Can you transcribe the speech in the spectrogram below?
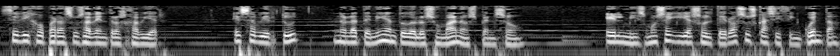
se dijo para sus adentros Javier. Esa virtud no la tenían todos los humanos, pensó. Él mismo seguía soltero a sus casi cincuenta,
